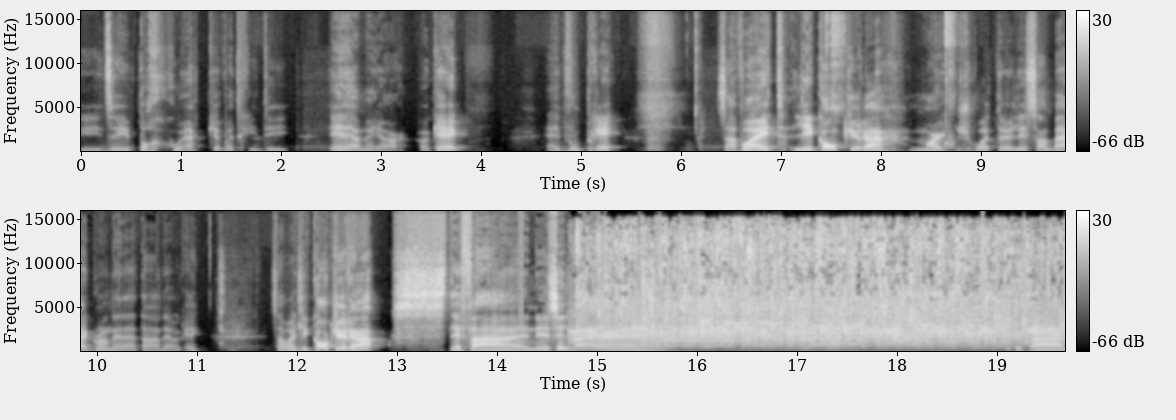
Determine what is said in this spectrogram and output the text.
et dire pourquoi que votre idée est la meilleure. OK? Êtes-vous prêts? Ça va être les concurrents. Marc, je vais te laisser en background en attendant, OK? Ça va être les concurrents Stéphane et Sylvain. Stéphane,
